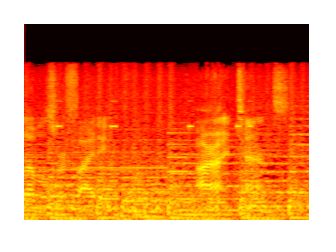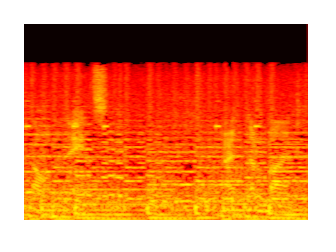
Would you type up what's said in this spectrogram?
Levels we're fighting. Alright, tens. Oh, eights. Alright, never mind.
